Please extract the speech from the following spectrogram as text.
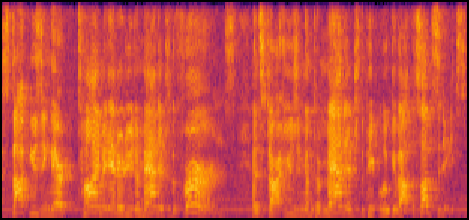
stop using their time and energy to manage the firms and start using them to manage the people who give out the subsidies.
